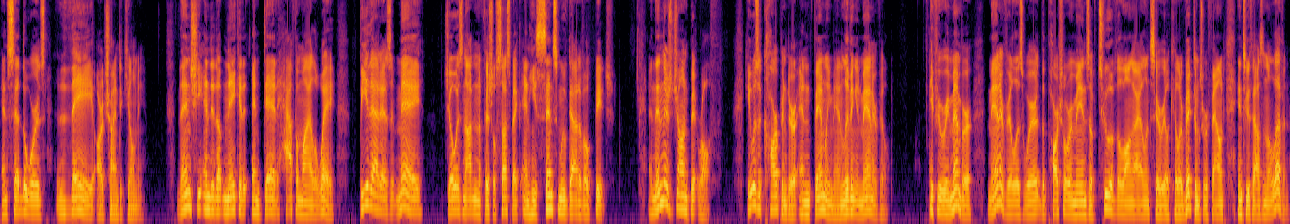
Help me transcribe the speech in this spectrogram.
and said the words, they are trying to kill me. Then she ended up naked and dead half a mile away. Be that as it may, Joe is not an official suspect and he's since moved out of Oak Beach. And then there's John Bittrolff. He was a carpenter and family man living in Manorville. If you remember, Manorville is where the partial remains of two of the Long Island serial killer victims were found in 2011.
